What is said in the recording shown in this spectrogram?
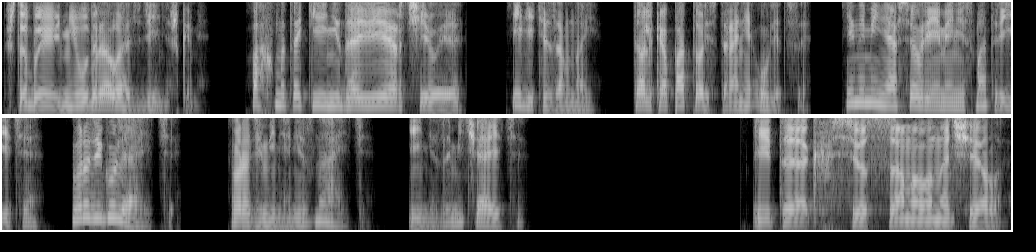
чтобы не удралась с денежками». «Ах, мы такие недоверчивые. Идите за мной, только по той стороне улицы. И на меня все время не смотрите. Вроде гуляете. Вроде меня не знаете. И не замечаете. Итак, все с самого начала.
